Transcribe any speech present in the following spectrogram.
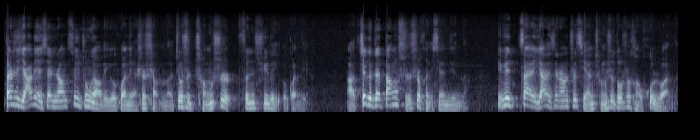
但是雅典宪章最重要的一个观点是什么呢？就是城市分区的一个观点。啊，这个在当时是很先进的，因为在雅典宪章之前，城市都是很混乱的。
